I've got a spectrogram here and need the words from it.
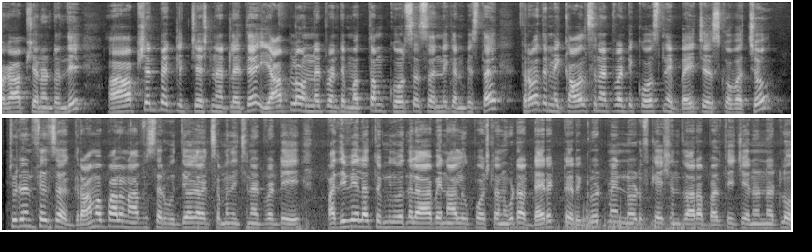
ఒక ఆప్షన్ ఉంటుంది. ఆ ఆప్షన్పై క్లిక్ చేసినట్లయితే యాప్లో ఉన్నటువంటి మొత్తం కోర్సెస్ అన్నీ కనిపిస్తాయి. తర్వాత మీకు కావాల్సినటువంటి కోర్స్ని బై చేసుకోవచ్చు. స్టూడెంట్ ఫీల్స్ గ్రామపాలన ఆఫీసర్ ఉద్యోగాలకు సంబంధించినటువంటి పదివేల తొమ్మిది వందల యాభై నాలుగు పోస్టులను కూడా డైరెక్ట్ రిక్రూట్మెంట్ నోటిఫికేషన్ ద్వారా భర్తీ చేయనున్నట్లు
